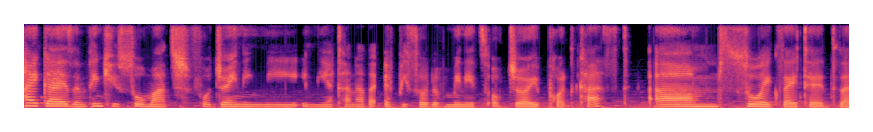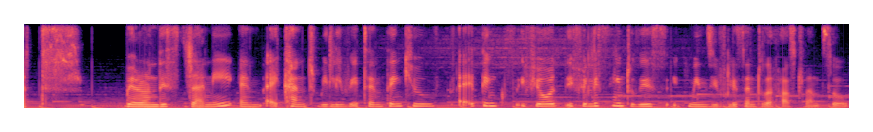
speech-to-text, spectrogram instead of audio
Hi, guys, and thank you so much for joining me in yet another episode of Minutes of Joy podcast. I'm so excited that we're on this journey and I can't believe it. And thank you. I think if you're if you're listening to this, it means you've listened to the first one. So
